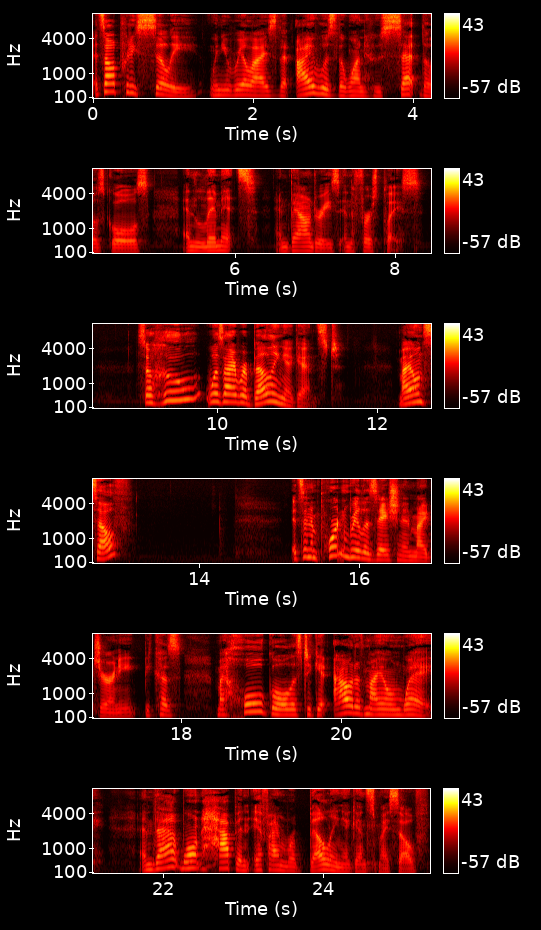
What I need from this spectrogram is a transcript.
It's all pretty silly when you realize that I was the one who set those goals and limits and boundaries in the first place. So, who was I rebelling against? My own self? It's an important realization in my journey because my whole goal is to get out of my own way and that won't happen if I'm rebelling against myself.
